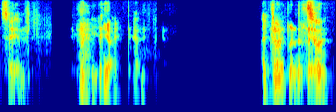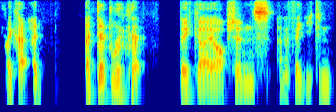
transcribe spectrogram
Same. Yeah. I don't Exactly the so like I, I I did look at big guy options and I think you can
